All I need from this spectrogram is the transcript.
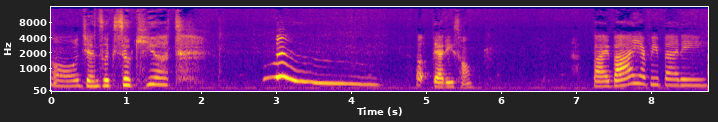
Oh, Jen's looks so cute. Woo! Oh, Daddy's home. Bye-bye, everybody.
